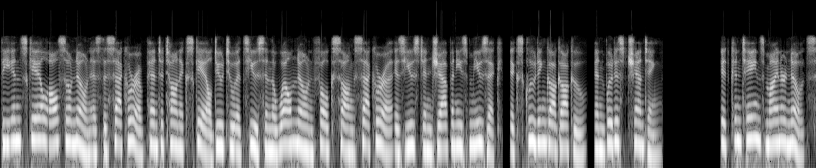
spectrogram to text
The in scale also known as the Sakura pentatonic scale due to its use in the well-known folk song Sakura is used in Japanese music, excluding gagaku, and Buddhist chanting. It contains minor notes,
